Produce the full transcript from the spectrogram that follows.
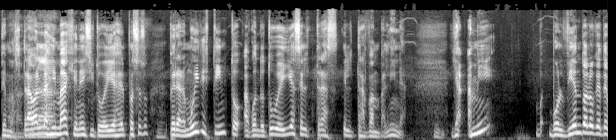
Te No, mostraban no era- las imágenes y tú veías el proceso, pero era muy distinto a cuando tú veías el tras, el tras bambalina. Ya, a mí, volviendo a lo que te,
